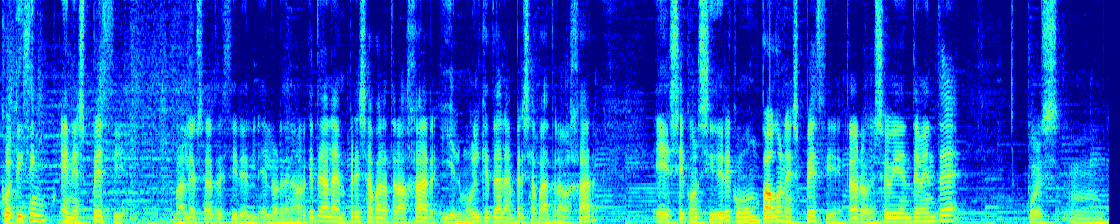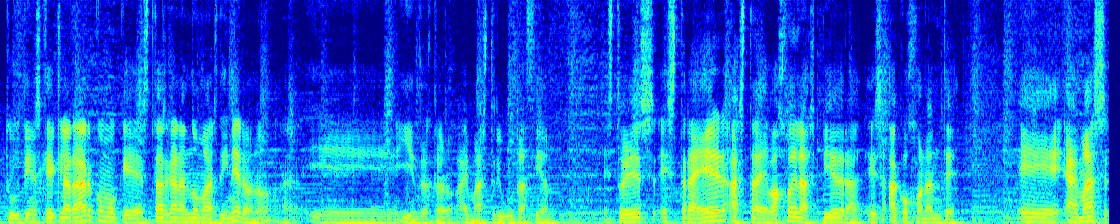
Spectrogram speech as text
coticen en especie, ¿vale? O sea, es decir, el, ordenador que te da la empresa para trabajar y el móvil que te da la empresa para trabajar eh, se considere como un pago en especie. Claro, eso evidentemente pues mmm, tú tienes que declarar como que estás ganando más dinero, ¿no? Eh, y entonces, claro, hay más tributación. Esto es extraer hasta debajo de las piedras, es acojonante. Eh, además,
